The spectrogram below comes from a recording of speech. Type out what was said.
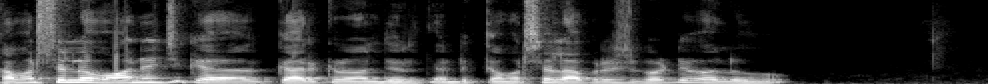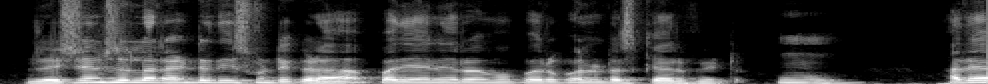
కమర్షియల్లో వాణిజ్య కా- కార్యక్రమాలు జరుగుతాయి. అంటే కమర్షియల్ ఆపరేషన్ కాబట్టి వాళ్ళు రెసిడెన్షియల్లో రెంట్ తీసుకుంటే ఇక్కడ పదిహేను ఇరవై ముప్పై రూపాయలు ఉంటుంది స్క్వేర్ ఫీట్. అదే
